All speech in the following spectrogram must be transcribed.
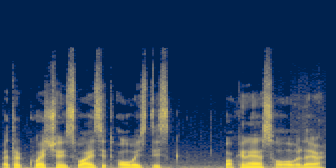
Better question is why is it always this fucking asshole over there?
